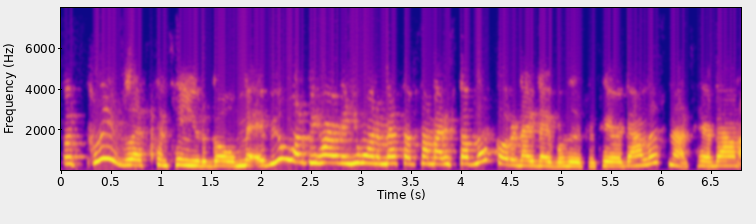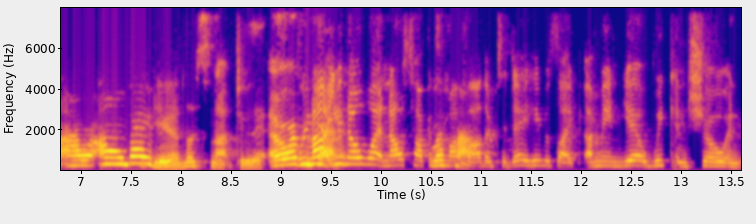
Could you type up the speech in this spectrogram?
But please, let's continue to go. If you want to be heard and you want to mess up somebody's stuff, let's go to their neighborhoods and tear it down. Let's not tear down our own baby. Yeah, let's not do that. Or if we not, you know what? And I was talking let's to my not. father today. He was like, I mean, yeah, we can show and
